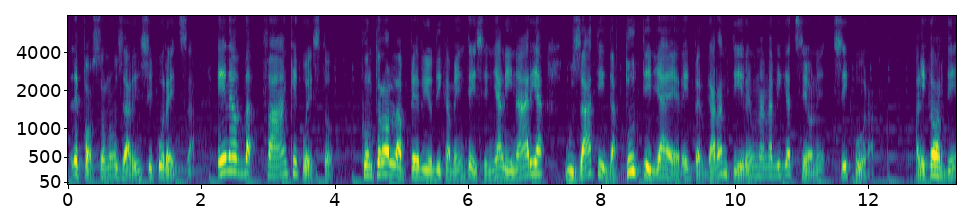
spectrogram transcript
le possano usare in sicurezza. Enav fa anche questo. Controlla periodicamente i segnali in aria usati da tutti gli aerei per garantire una navigazione sicura. Ricordi?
